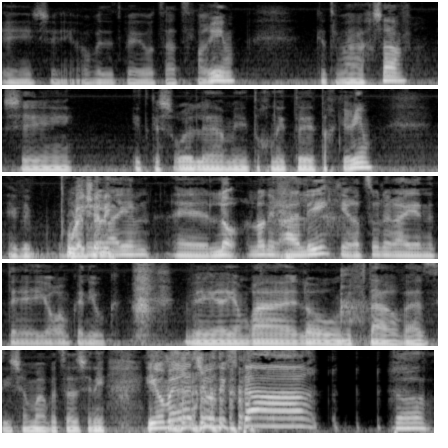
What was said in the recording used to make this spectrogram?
אה, שעובדת בהוצאת ספרים, כתבה עכשיו שהתקשרו אליה מתוכנית אה, תחקירים. אה, אולי שלי. לראיין- אה, לא, לא נראה לי, כי רצו לראיין את אה, יורם קניוק. והיא אמרה, לא, הוא נפטר, ואז היא שמעה בצד השני, היא אומרת שהוא נפטר! טוב.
